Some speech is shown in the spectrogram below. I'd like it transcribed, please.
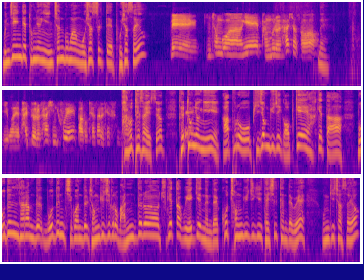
문재인 대통령이 인천공항 오셨을 때 보셨어요? 네, 인천공항에 방문을 하셔서 네. 이번에 발표를 하신 후에 바로 퇴사를 했습니다. 바로 퇴사했어요? 대통령이 네. 앞으로 비정규직 없게 하겠다. 모든 사람들, 모든 직원들 정규직으로 만들어 주겠다고 얘기했는데 곧 정규직이 되실 텐데 왜 옮기셨어요?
